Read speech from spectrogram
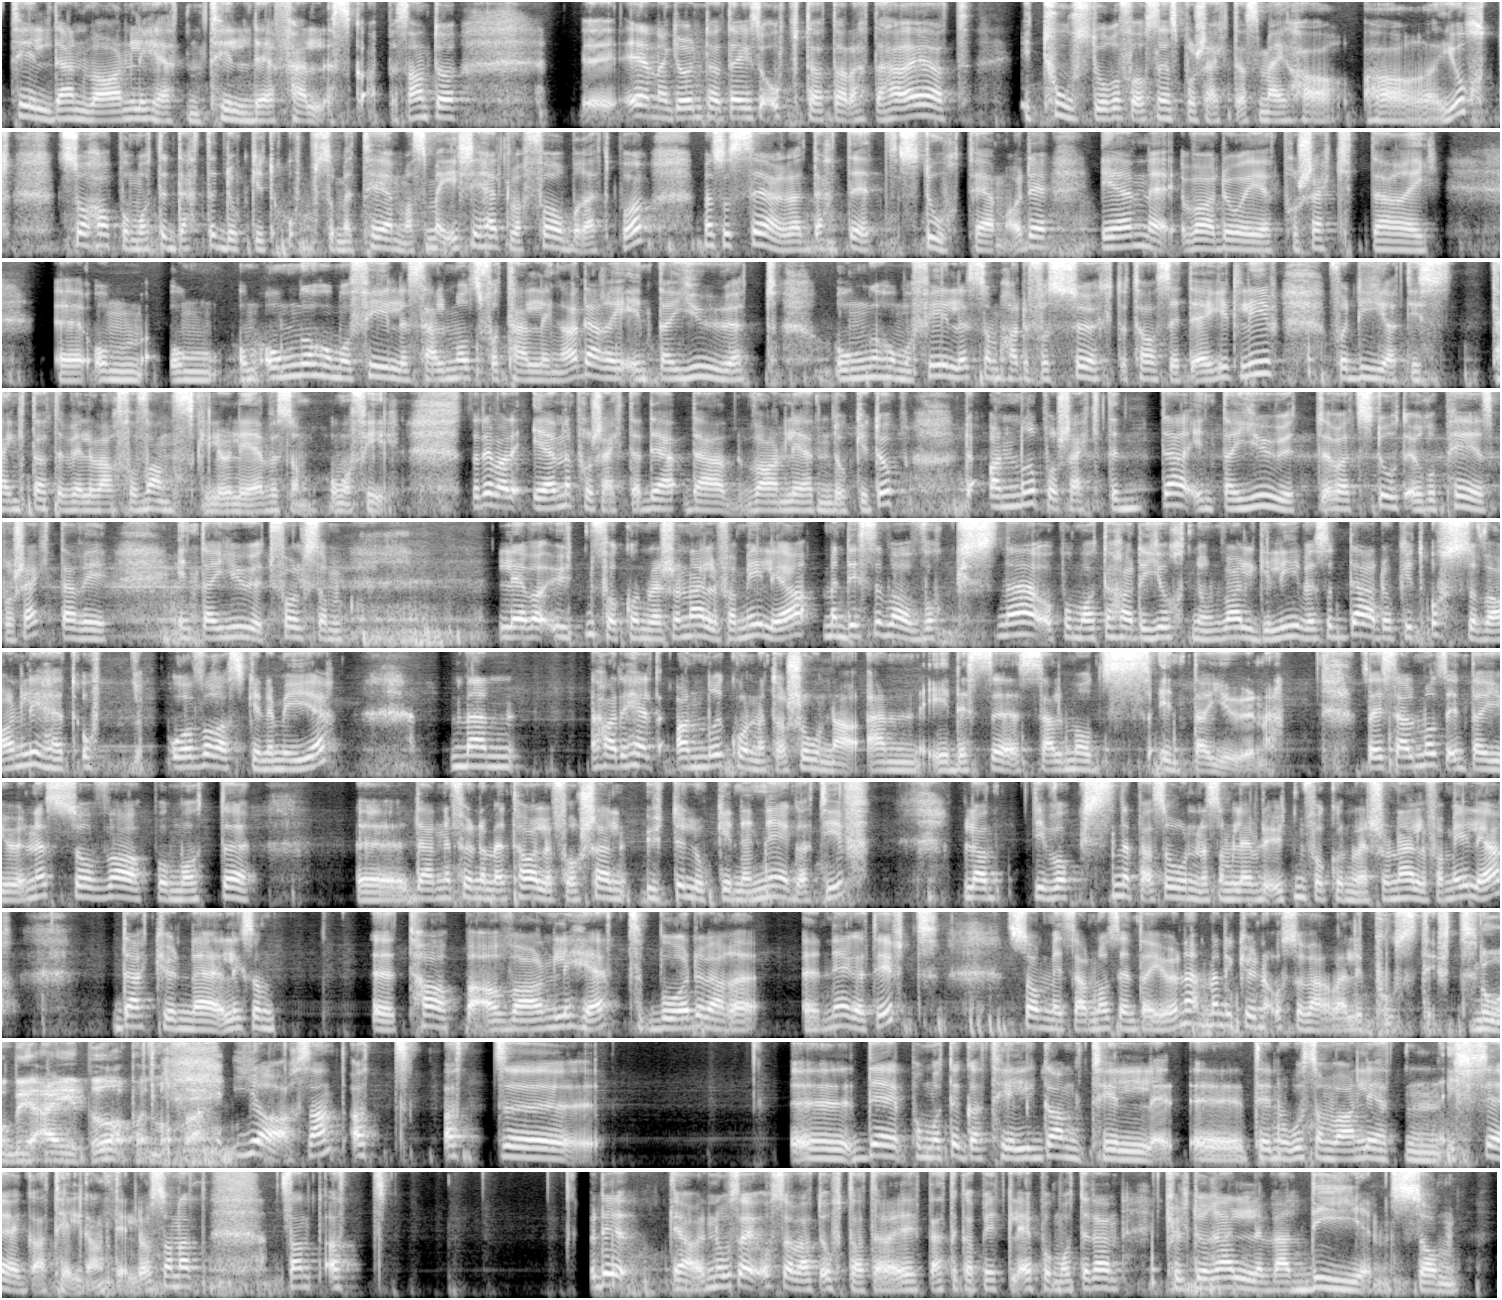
til den vanligheten, til det fellesskapet. Sant? Og en av grunnene til at jeg er så opptatt av dette, her er at i to store forskningsprosjekter som jeg har, har gjort, så har på en måte dette dukket opp som et tema som jeg ikke helt var forberedt på, men så ser jeg at dette er et stort tema. Og det ene var da i et prosjekt der jeg eh, om, om, om unge homofile selvmordsfortellinger, der jeg intervjuet unge homofile som hadde forsøkt å ta sitt eget liv fordi at de tenkte at det ville være for vanskelig å leve som homofil. Så Det var det ene prosjektet der, der vanligheten dukket opp. Det andre prosjektet, der intervjuet Det var et stort europeisk prosjekt der vi intervjuet folk som lever utenfor konvensjonelle familier, men disse var voksne og på en måte hadde gjort noen valg i livet, så der dukket også vanlighet opp overraskende mye. Men hadde helt andre konnotasjoner enn i disse selvmordsintervjuene. Så i selvmordsintervjuene så var på en måte eh, denne fundamentale forskjellen utelukkende negativ. Blant de voksne personene som levde utenfor konvensjonelle familier, der kunne liksom tapet av vanlighet både være eh, negativt, som i selvmordsintervjuene, men det kunne også være veldig positivt. Noe de eide, da, på en måte. Ja, sant? At, at eh, eh, det på en måte ga tilgang til, uh, til noe som vanligheten ikke ga tilgang til. Og sånn at, sant, at det, ja, Noe som jeg også har vært opptatt av i dette kapittelet, er på en måte den kulturelle verdien som eh,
